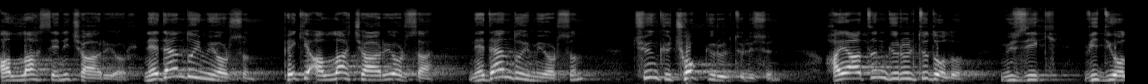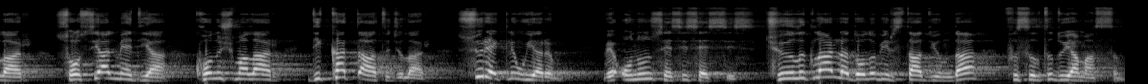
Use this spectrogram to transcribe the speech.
Allah seni çağırıyor. Neden duymuyorsun? Peki Allah çağırıyorsa neden duymuyorsun? Çünkü çok gürültülüsün. Hayatın gürültü dolu. Müzik, videolar, sosyal medya, konuşmalar, dikkat dağıtıcılar, sürekli uyarım ve onun sesi sessiz. Çığlıklarla dolu bir stadyumda fısıltı duyamazsın.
